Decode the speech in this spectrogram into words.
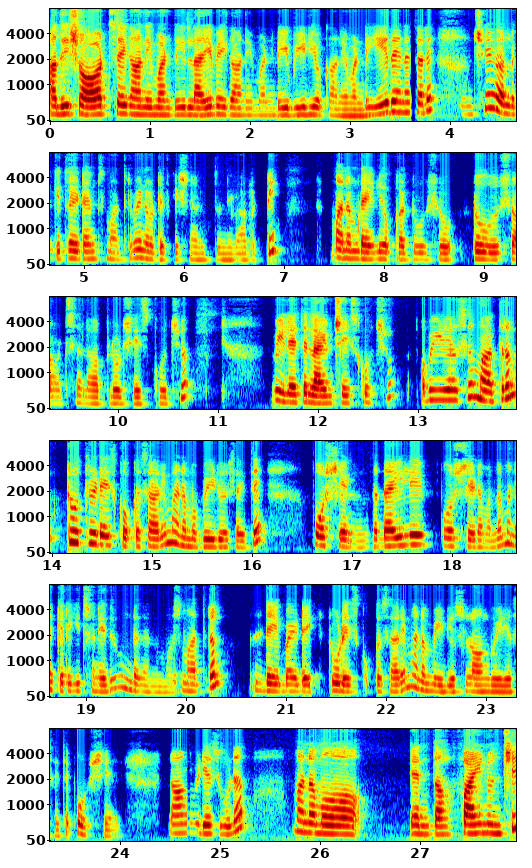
అది షార్ట్సే కానివ్వండి లైవే కానివ్వండి వీడియో కానివ్వండి ఏదైనా సరే నుంచి వాళ్ళకి త్రీ టైమ్స్ మాత్రమే నోటిఫికేషన్ వెళ్తుంది కాబట్టి మనం డైలీ ఒక టూ షో టూ షార్ట్స్ అలా అప్లోడ్ చేసుకోవచ్చు. వీలైతే లైవ్ చేసుకోవచ్చు. వీడియోస్ మాత్రం టూ త్రీ డేస్కి ఒకసారి మనం వీడియోస్ అయితే పోస్ట్ చేయాలన్నమాట. డైలీ పోస్ట్ చేయడం వల్ల మనకి రీచ్ అనేది ఉండదన్నమాట. మాత్రం డే బై డే టూ డేస్కి ఒక్కసారి మనం వీడియోస్ లాంగ్ వీడియోస్ అయితే పోస్ట్ చేయాలి. లాంగ్ వీడియోస్ కూడా మనము ఎంత ఫైవ్ నుంచి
